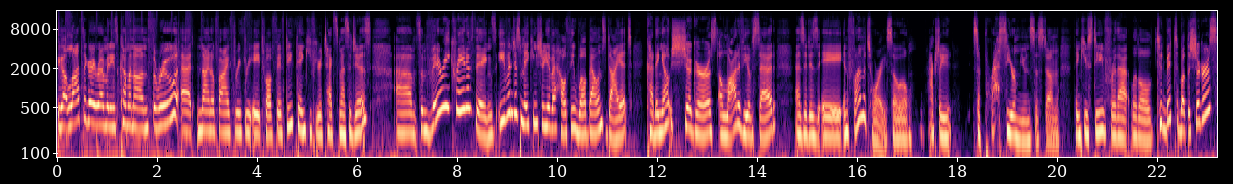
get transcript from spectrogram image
We got lots of great remedies coming on through at 905 338 1250. Thank you for your text messages. Um, some very creative things, even just making sure you have a healthy, well balanced diet, cutting out sugars. A lot of you have said, as it is a inflammatory, so actually suppress your immune system. Thank you, Steve, for that little tidbit about the sugars.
